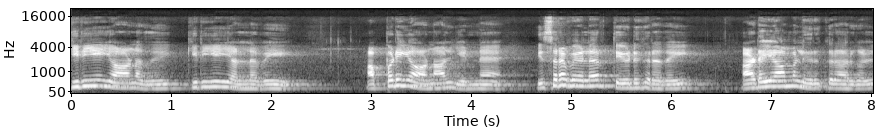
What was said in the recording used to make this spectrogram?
கிரியையானது கிரியை அல்லவே அப்படியானால் என்ன? இஸ்ரவேலர் தேடுகிறதை அடையாமல் இருக்கிறார்கள்.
